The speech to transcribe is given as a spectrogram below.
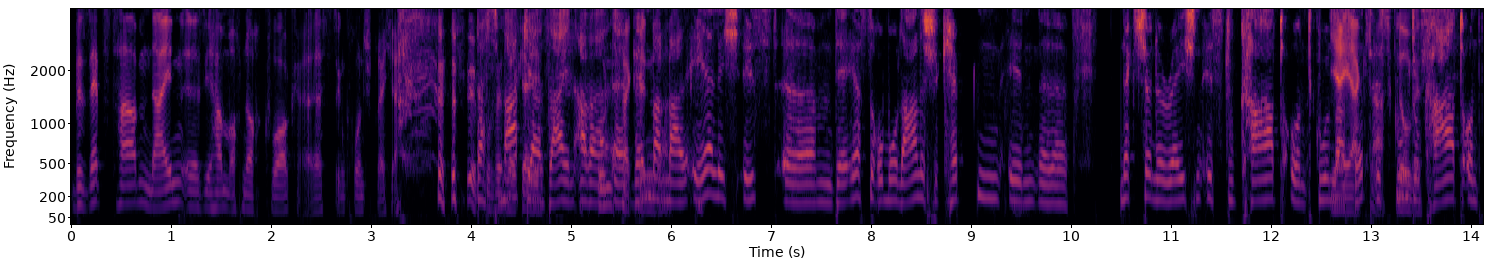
besetzt haben. Nein, äh, sie haben auch noch Quark als Synchronsprecher. das Professor mag Galen. ja sein, aber äh, wenn man mal ehrlich ist, ähm, der erste romulanische Captain in äh, Next Generation ist Ducat und Gul ja, ja, ist Gul Ducat und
